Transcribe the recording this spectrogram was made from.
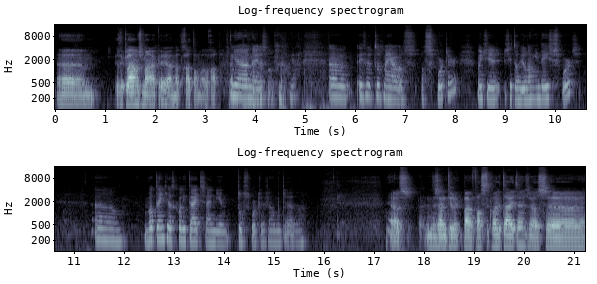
ehm, reclames maken. Ja, en dat gaat dan wel rap. Zeg maar. ja nee, dat snap ik wel, ja. Ehm, even terug naar jou als, als sporter. Want je zit al heel lang in deze sport. Ehm, wat denk je dat kwaliteiten zijn die een topsporter zou moeten hebben? Ja, dus, er zijn natuurlijk een paar vaste kwaliteiten. Zoals eh,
